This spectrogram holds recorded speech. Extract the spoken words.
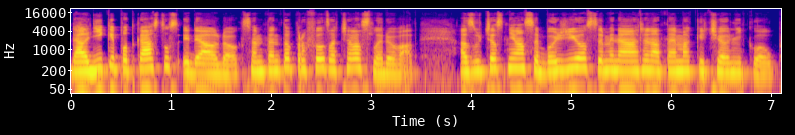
Dál díky podcastu s Ideal Dog jsem tento profil začala sledovat a zúčastnila se božího semináře na téma kyčelní kloup.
